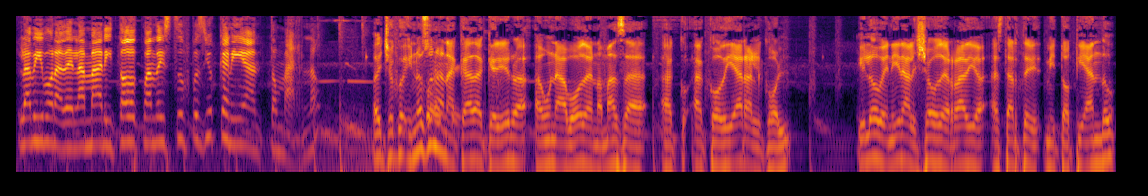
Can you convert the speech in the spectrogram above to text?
la víbora de la mar y todo. Cuando dices tú, pues yo quería tomar, ¿no? Oye, Choco, ¿y no es una nacada querer ir a, a una boda nomás a, a, a codear alcohol? Y luego venir al show de radio a estarte mitoteando.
